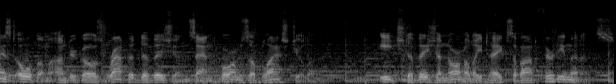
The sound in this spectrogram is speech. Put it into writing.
fertilized ovum undergoes rapid divisions and forms a blastula. Each division normally takes about 30 minutes.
